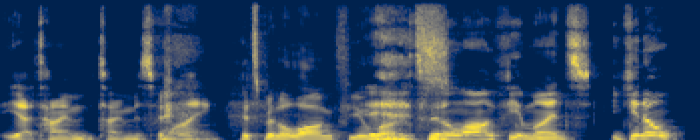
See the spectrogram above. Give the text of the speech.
yeah, time time is flying. it's been a long few months. It's been a long few months. You know,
